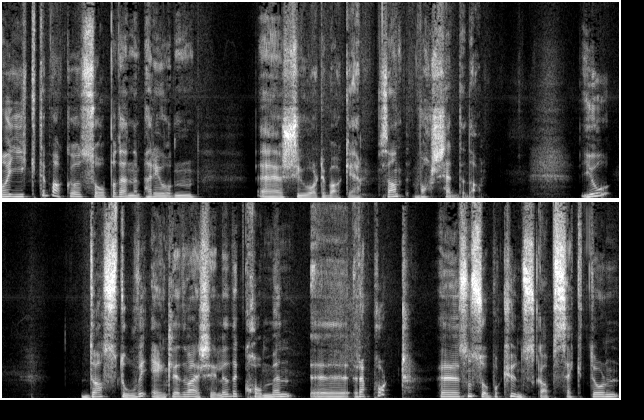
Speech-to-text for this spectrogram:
nå gikk tilbake og så på denne perioden eh, sju år tilbake, sant? hva skjedde da? Jo, da sto vi egentlig i et veiskille. Det kom en eh, rapport eh, som så på kunnskapssektoren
